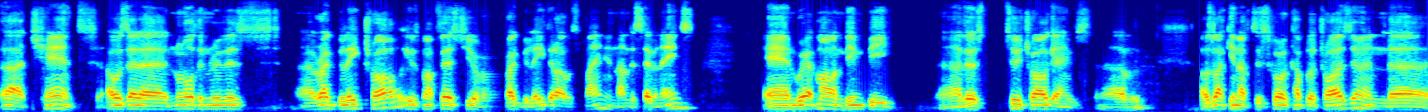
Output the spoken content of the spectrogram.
uh, chance. I was at a Northern Rivers uh, rugby league trial. It was my first year of rugby league that I was playing in under 17s, and we're at Mullumbimby. Uh, there was two trial games. Um, I was lucky enough to score a couple of tries there, and uh,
